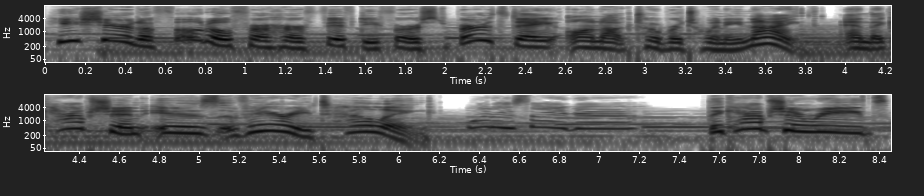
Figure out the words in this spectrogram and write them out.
He shared a photo for her 51st birthday on October 29th, and the caption is very telling. What do you say, girl? The caption reads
